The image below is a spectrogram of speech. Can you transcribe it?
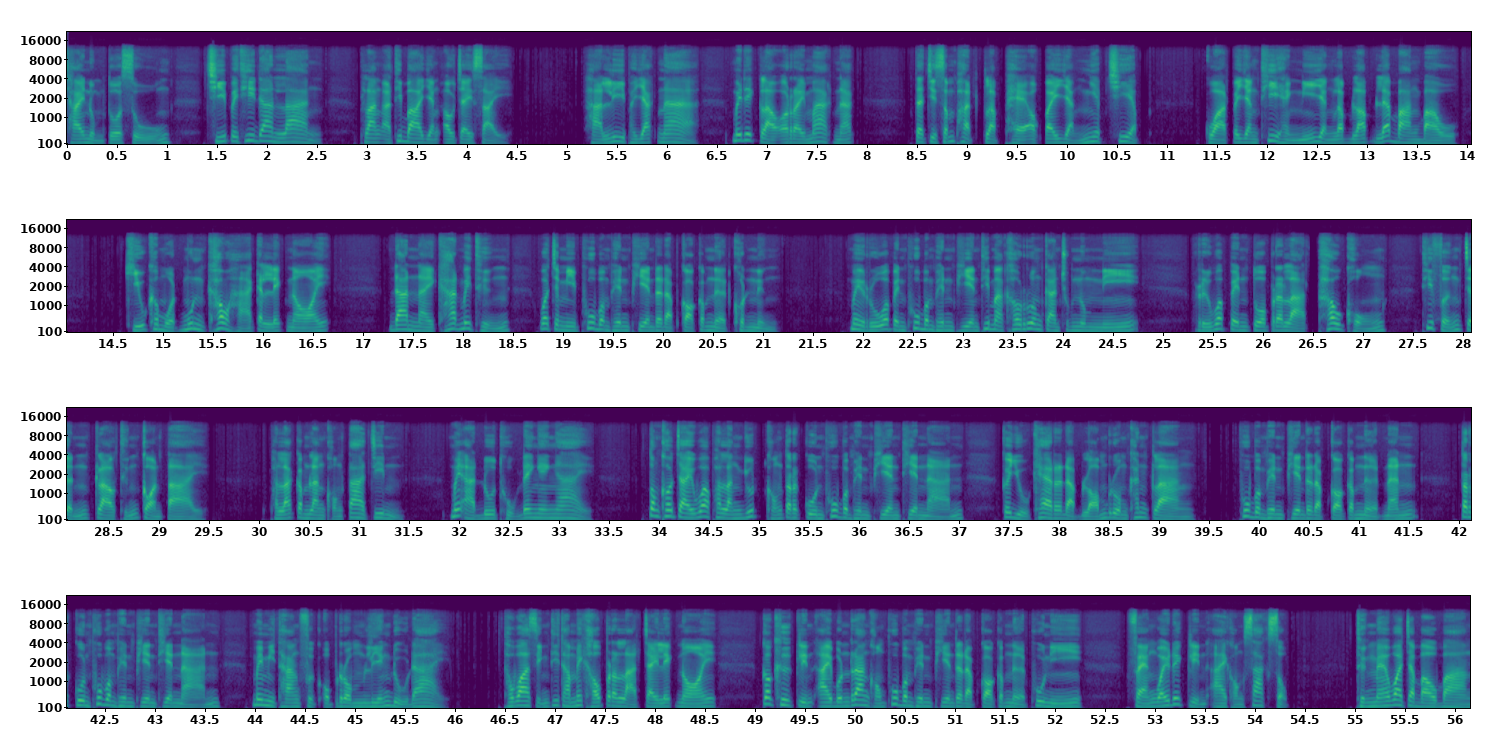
ชายหนุ่มตัวสูง ชี้ไปที่ด้านล่าง พลางอธิบายอย่างเอาใจใส่ ฮาร์ลี่พยักหน้า ไม่ได้กล่าวอะไรมากนัก แต่จิตสัมผัสกลับแผ่ออกไปอย่างเงียบเชียบ กวาดไปยังที่แห่งนี้อย่างลับๆ และบางเบา คิ้วขมวดมุ่นเข้าหากันเล็กน้อย ด้านในคาดไม่ถึงว่าจะมีผู้บำเพ็ญเพียรระดับก่อกำเนิดคนหนึ่ง ไม่รู้ว่าเป็นผู้บำเพ็ญเพียรที่มาเข้าร่วมการชุมนุมนี้ หรือว่าเป็นตัวประหลาดเท่าขงที่เฝิงเจินกล่าวถึงก่อนตาย พละกำลังของต้าจิ้น ไม่อาจดูถูกได้ง่าย ๆ ต้องเข้าใจว่าพลังยุทธของตระกูลผู้บำเพ็ญเพียรเทียนหนาน ก็อยู่แค่ระดับหลอมรวมขั้นกลาง ผู้บำเพ็ญเพียรระดับก่อกำเนิดนั้น ตระกูลผู้บำเพ็ญเพียรเทียนหนาน ไม่มีทางฝึกอบรมเลี้ยงดูได้ทว่าสิ่งที่ทำให้เขาประหลาดใจเล็กน้อย ก็คือกลิ่นอายบนร่างของผู้บำเพ็ญเพียรระดับก่อกำเนิดผู้นี้ แฝงไว้ด้วยกลิ่นอายของซากศพ ถึงแม้ว่าจะเบาบาง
